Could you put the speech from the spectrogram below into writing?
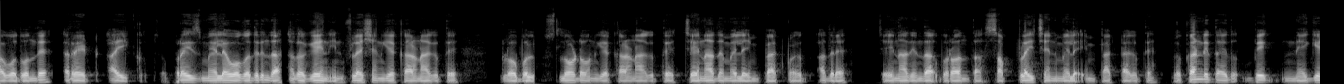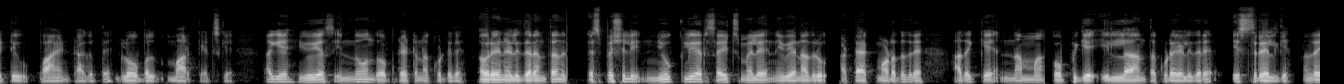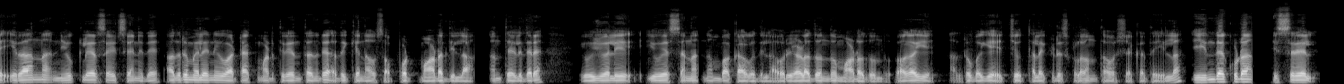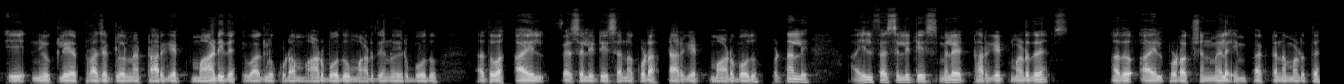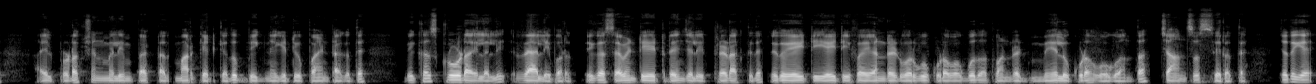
ಆಗೋದು ಒಂದೇ ರೇಟ್ ಹೈಕ್ ಪ್ರೈಸ್ ಮೇಲೆ ಹೋಗೋದ್ರಿಂದ ಅದು ಅಗೇನ್ ಇನ್ಫ್ಲೇಷನ್ಗೆ ಕಾರಣ ಆಗುತ್ತೆ. ಗ್ಲೋಬಲ್ ಸ್ಲೋ ಡೌನ್ಗೆ ಕಾರಣ ಆಗುತ್ತೆ. ಚೈನಾದ ಮೇಲೆ ಇಂಪ್ಯಾಕ್ಟ್ ಆದರೆ ಚೈನಾದಿಂದ ಬರುವಂತಹ ಸಪ್ಲೈ ಚೈನ್ ಮೇಲೆ ಇಂಪ್ಯಾಕ್ಟ್ ಆಗುತ್ತೆ. ಖಂಡಿತ ಇದು ಬಿಗ್ ನೆಗೆಟಿವ್ ಪಾಯಿಂಟ್ ಆಗುತ್ತೆ ಗ್ಲೋಬಲ್ ಮಾರ್ಕೆಟ್ಸ್ಗೆ ಹಾಗೆ ಯು ಎಸ್ ಇನ್ನೂ ಒಂದು ಅಪ್ಡೇಟ್ ಅನ್ನ ಕೊಟ್ಟಿದೆ. ಅವ್ರು ಏನ್ ಹೇಳಿದ್ದಾರೆ ಅಂತಂದ್ರೆ ಎಸ್ಪೆಷಲಿ ನ್ಯೂಕ್ಲಿಯರ್ ಸೈಟ್ಸ್ ಮೇಲೆ ನೀವೇನಾದ್ರೂ ಅಟ್ಯಾಕ್ ಮಾಡೋದಾದ್ರೆ ಅದಕ್ಕೆ ನಮ್ಮ ಒಪ್ಪಿಗೆ ಇಲ್ಲ ಅಂತ ಕೂಡ ಹೇಳಿದರೆ ಇಸ್ರೇಲ್ಗೆ. ಅಂದ್ರೆ ಇರಾನ್ನ ನ್ಯೂಕ್ಲಿಯರ್ ಸೈಟ್ಸ್ ಏನಿದೆ, ಅದ್ರ ಮೇಲೆ ನೀವು ಅಟ್ಯಾಕ್ ಮಾಡ್ತೀರಿ ಅಂತಂದ್ರೆ ಅದಕ್ಕೆ ನಾವು ಸಪೋರ್ಟ್ ಮಾಡೋದಿಲ್ಲ ಅಂತ ಹೇಳಿದರೆ ಯೂಶುವಲಿ ಯು ಎಸ್ ಅನ್ನ ನಂಬಕ್ಕಾಗೋದಿಲ್ಲ. ಅವ್ರು ಹೇಳೋದೊಂದು ಮಾಡೋದೊಂದು. ಹಾಗಾಗಿ ಅದ್ರ ಬಗ್ಗೆ ಹೆಚ್ಚು ತಲೆ ಕೆಡಿಸ್ಕೊಳ್ಳುವಂತ ಅವಶ್ಯಕತೆ ಇಲ್ಲ. ಈ ಹಿಂದೆ ಕೂಡ ಇಸ್ರೇಲ್ ಈ ನ್ಯೂಕ್ಲಿಯರ್ ಪ್ರಾಜೆಕ್ಟ್ ಗಳನ್ನ ಟಾರ್ಗೆಟ್ ಮಾಡಿದೆ. ಇವಾಗ್ಲೂ ಕೂಡ ಮಾಡಬಹುದು ಮಾಡದೇನೂ ಇರಬಹುದು ಅಥವಾ ಆಯಿಲ್ ಫೆಸಿಲಿಟೀಸ್ ಅನ್ನು ಕೂಡ ಟಾರ್ಗೆಟ್ ಮಾಡಬಹುದು ಒಟ್ನಲ್ಲಿ ಆಯಿಲ್ ಫೆಸಿಲಿಟೀಸ್ ಮೇಲೆ ಟಾರ್ಗೆಟ್ ಮಾಡಿದ್ರೆ ಅದು ಆಯಿಲ್ ಪ್ರೊಡಕ್ಷನ್ ಮೇಲೆ ಇಂಪ್ಯಾಕ್ಟ್ ಅನ್ನ ಮಾಡುತ್ತೆ. ಆಯಿಲ್ ಪ್ರೊಡಕ್ಷನ್ ಮೇಲೆ ಇಂಪ್ಯಾಕ್ಟ್ ಮಾರ್ಕೆಟ್ಗೆ ಅದು ಬಿಗ್ ನೆಗೆಟಿವ್ ಪಾಯಿಂಟ್ ಆಗುತ್ತೆ. ಬಿಕಾಸ್ ಕ್ರೂಡ್ ಆಯಿಲ್ ಅಲ್ಲಿ ರ್ಯಾಲಿ ಬರುತ್ತೆ. ಈಗ ಸೆವೆಂಟಿ ಏಟ್ ರೇಂಜ್ ಅಲ್ಲಿ ಟ್ರೇಡ್ ಆಗ್ತಿದೆ. ಇದು ಏಯ್ಟಿ ಏಯ್ಟಿ ಫೈವ್ ಹಂಡ್ರೆಡ್ ವರೆಗೂ ಕೂಡ ಹೋಗ್ಬೋದು ಅಥವಾ ಹಂಡ್ರೆಡ್ ಮೇಲೂ ಕೂಡ ಹೋಗುವಂತ ಚಾನ್ಸಸ್ ಇರುತ್ತೆ. ಜೊತೆಗೆ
